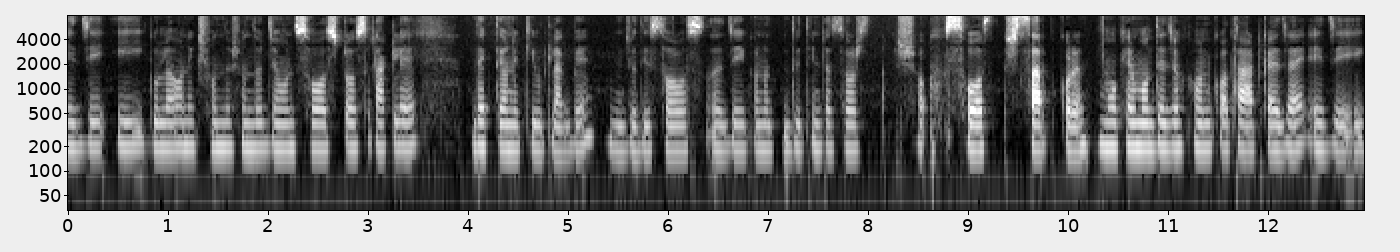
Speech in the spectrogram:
এই যে এইগুলা অনেক সুন্দর সুন্দর, যেমন সস টস রাখলে দেখতে অনেক কিউট লাগবে। যদি সস যে কোনো দুই তিনটা সস সস সার্ভ করেন। মুখের মধ্যে যখন কথা আটকায় যায়, এই যে এই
